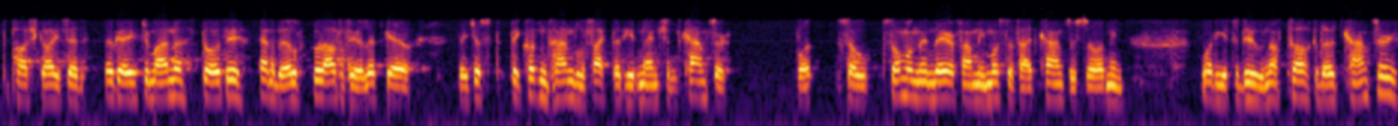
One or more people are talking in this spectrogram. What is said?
the posh guy said, "Okay, Jemima, Dorothy, Annabelle, we're out of here. Let's go." They just they couldn't handle the fact that he had mentioned cancer. But so someone in their family must have had cancer. So I mean, what are you to do? Not talk about cancer?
